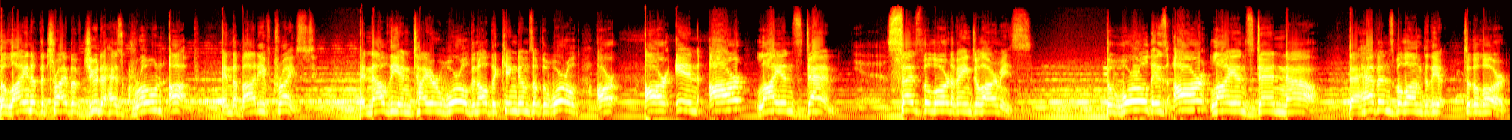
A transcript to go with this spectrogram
The lion of the tribe of Judah has grown up in the body of Christ. And now the entire world and all the kingdoms of the world are are in our lion's den. Yes. Says the Lord of angel armies. The world is our lion's den now. The heavens belong to the, to the Lord.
